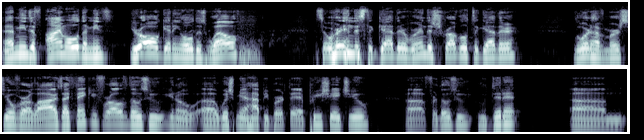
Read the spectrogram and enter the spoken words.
That means if I'm old, that means you're all getting old as well. So we're in this together. We're in this struggle together. Lord, have mercy over our lives. I thank you for all of those who, you know, uh, wish me a happy birthday. I appreciate you. Uh, for those who, who didn't, um,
